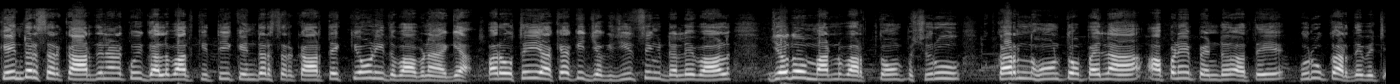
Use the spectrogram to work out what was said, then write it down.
ਕੇਂਦਰ ਸਰਕਾਰ ਦੇ ਨਾਲ ਕੋਈ ਗੱਲਬਾਤ ਕੀਤੀ, ਕੇਂਦਰ ਸਰਕਾਰ ਤੇ ਕਿਉਂ ਨਹੀਂ ਦਬਾਅ ਬਣਾਇਆ ਗਿਆ? ਪਰ ਉੱਥੇ ਹੀ ਆਖਿਆ ਕਿ ਜਗਜੀਤ ਸਿੰਘ ਡੱਲੇਵਾਲ ਜਦੋਂ ਮਰਨ ਵਰਤ ਤੋਂ ਸ਼ੁਰੂ ਕਰਨ ਹੋਣ ਤੋਂ ਪਹਿਲਾਂ ਆਪਣੇ ਪਿੰਡ ਅਤੇ ਗੁਰੂ ਘਰ ਦੇ ਵਿੱਚ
